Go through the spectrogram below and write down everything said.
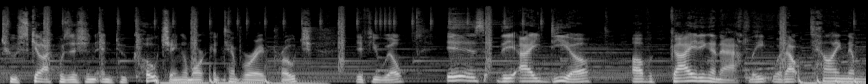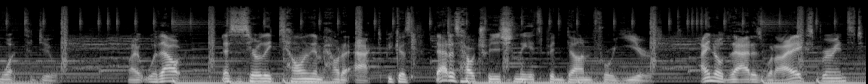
to skill acquisition and to coaching, a more contemporary approach, if you will, is the idea of guiding an athlete without telling them what to do, right? Without necessarily telling them how to act, because that is how traditionally it's been done for years. I know that is what I experienced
